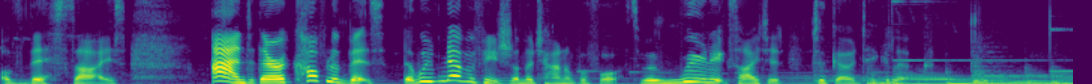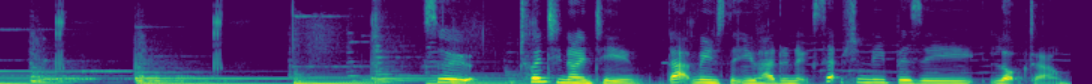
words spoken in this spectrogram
of this size. And there are a couple of bits that we've never featured on the channel before, so we're really excited to go and take a look. So 2019, that means that you had an exceptionally busy lockdown.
